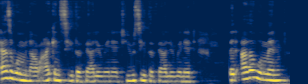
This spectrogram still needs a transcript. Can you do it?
as a woman now, I can see the value in it. You see the value in it, but other women,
